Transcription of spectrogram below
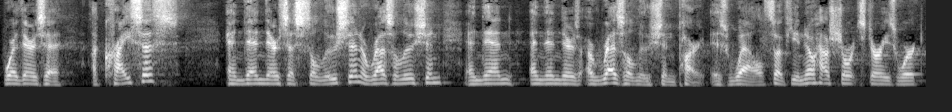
where there's a, a crisis and then there's a solution, a resolution, and then, and then there's a resolution part as well. So if you know how short stories work,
